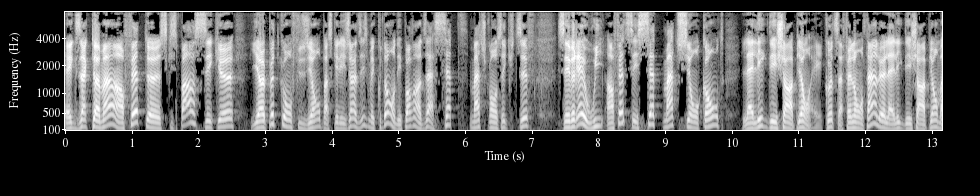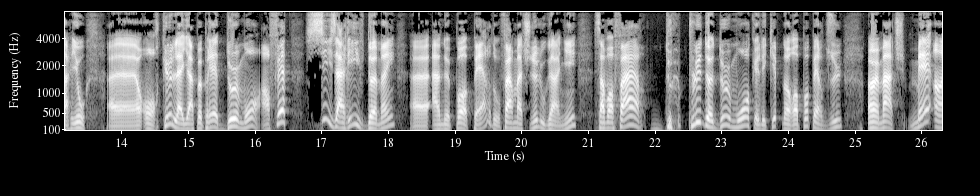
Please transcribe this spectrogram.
Exactement. En fait, euh, ce qui se passe, c'est que il y a un peu de confusion parce que les gens disent, mais écoute, on n'est pas rendu à sept matchs consécutifs. C'est vrai, oui. En fait, c'est sept matchs si on compte la Ligue des Champions. écoute, ça fait longtemps, la Ligue des Champions, Mario. Euh, on recule, il y a à peu près deux mois. En fait, s'ils arrivent demain euh, à ne pas perdre ou faire match nul ou gagner, ça va faire plus de deux mois que l'équipe n'aura pas perdu un match. Mais en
